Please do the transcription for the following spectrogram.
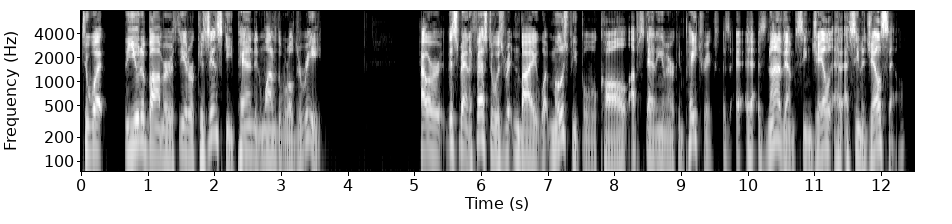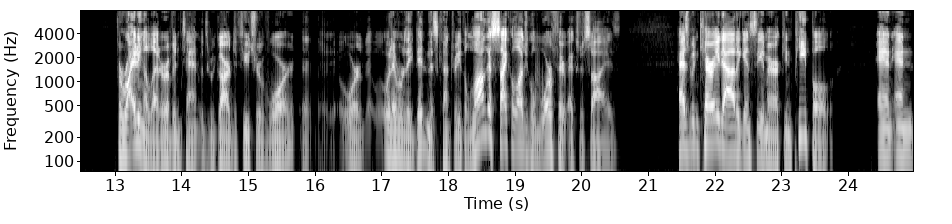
to what the Unabomber Theodore Kaczynski penned and wanted the world to read. However, this manifesto was written by what most people will call upstanding American patriots, as, as none of them seen jail have seen a jail cell for writing a letter of intent with regard to future of war uh, or whatever they did in this country. The longest psychological warfare exercise has been carried out against the American people and and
